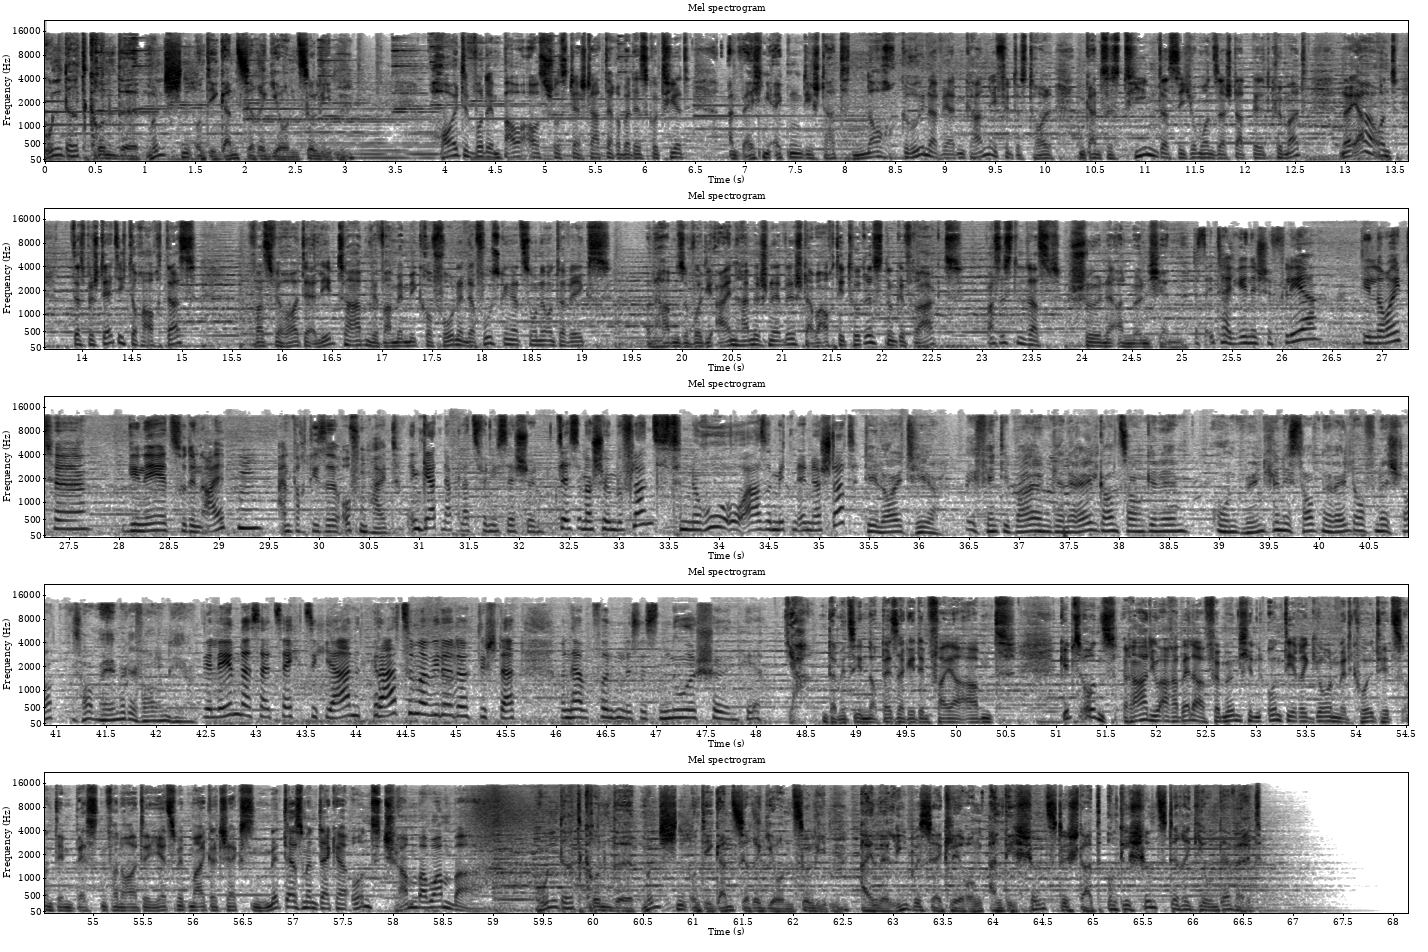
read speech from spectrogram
100 Gründe, München und die ganze Region zu lieben. Heute wurde im Bauausschuss der Stadt darüber diskutiert, an welchen Ecken die Stadt noch grüner werden kann. Ich finde es toll. Ein ganzes Team, das sich um unser Stadtbild kümmert. Naja, und das bestätigt doch auch das, was wir heute erlebt haben. Wir waren mit dem Mikrofon in der Fußgängerzone unterwegs und haben sowohl die Einheimischen erwischt, aber auch die Touristen gefragt, was ist denn das Schöne an München? Das italienische Flair, die Leute, die Nähe zu den Alpen, einfach diese Offenheit. Ein Gärtnerplatz finde ich sehr schön. Der ist immer schön bepflanzt, eine Ruheoase mitten in der Stadt. Die Leute hier. Ich finde die Bayern generell ganz angenehm. Und München ist halt eine weltoffene Stadt. Das hat mir immer gefallen hier. Wir leben da seit 60 Jahren. Gerade sind wir wieder durch die Stadt und haben gefunden, es ist nur schön hier. Ja, und damit es Ihnen noch besser geht im Feierabend, gibt's uns Radio Arabella für München und die Region mit Kulthits und dem Besten von heute. Jetzt mit Michael Jackson, mit Desmond Decker und Chumbawamba. 100 Gründe, München und die ganze Region zu lieben. Eine Liebeserklärung an die schönste Stadt und die schönste Region der Welt.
